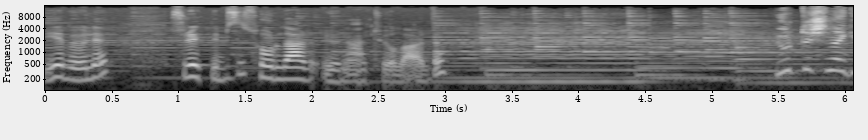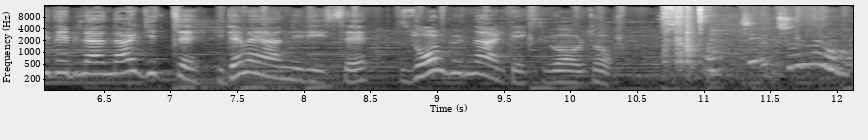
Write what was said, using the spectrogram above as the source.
diye böyle sürekli bizi sorular yöneltiyorlardı. Yurt dışına gidebilenler gitti, gidemeyenleri ise zor günler bekliyordu. Açılmıyor mu?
